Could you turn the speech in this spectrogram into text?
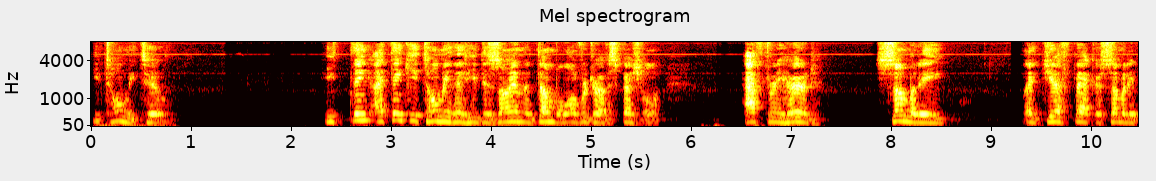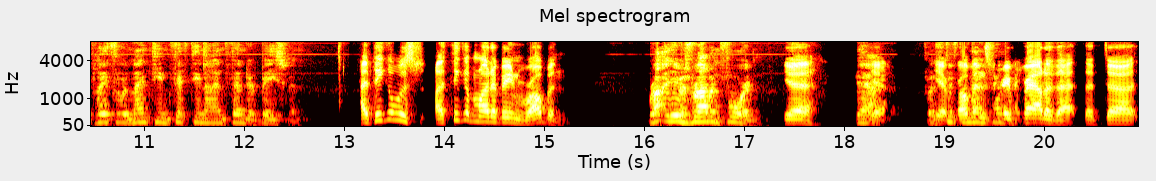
he told me too he think i think he told me that he designed the dumble overdrive special after he heard somebody like jeff beck or somebody play through a 1959 fender bassman I think it was. I think it might have been Robben. Ro- it was robben ford Yeah. yeah Yeah. For Yeah. Robben's very proud of that. That uh,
